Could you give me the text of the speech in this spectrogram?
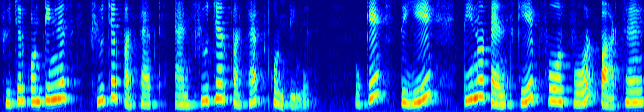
future continuous future perfect and future perfect continuous okay तो ये तीनों टेंस के फोर फोर पार्ट्स हैं।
